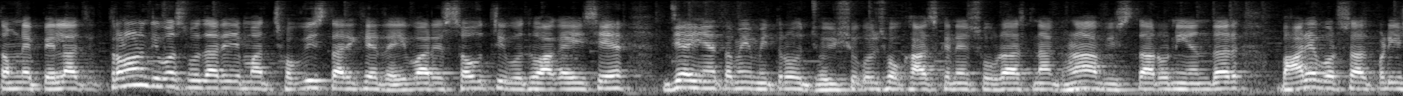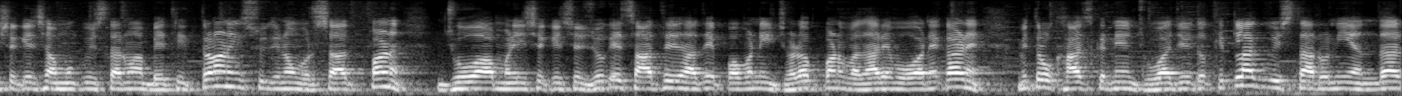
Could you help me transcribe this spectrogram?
તમને પહેલાં જ ત્રણ દિવસ વધારે એમાં છવ્વીસ તારીખે રવિવારે સૌથી વધુ આગાહી છે. જે અહીંયા તમે મિત્રો જોઈ શકો છો, ખાસ કરીને સૌરાષ્ટ્રના ઘણા વિસ્તારોની અંદર ભારે વરસાદ પડી શકે છે. અમુક વિસ્તારમાં બેથી ત્રણ ઇંચ સુધીનો વરસાદ પણ જોવા મળી શકે છે. જોકે સાથે સાથે પવનની ઝડપ પણ વધારે હોવાને કારણે મિત્રો ખાસ કરીને જોવા જઈએ તો કેટલાક વિસ્તારોની અંદર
